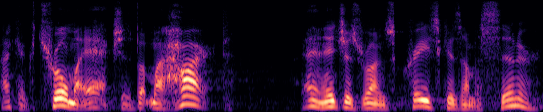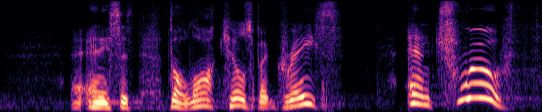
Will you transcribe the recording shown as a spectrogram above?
I can control my actions, but my heart, and it just runs crazy because I'm a sinner. And he says, The law kills, but grace and truth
